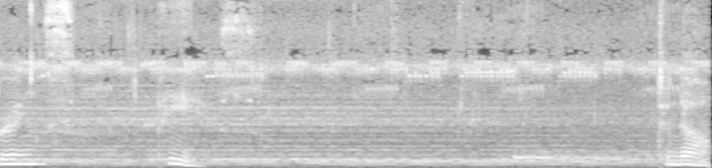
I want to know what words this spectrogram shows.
Brings peace to know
